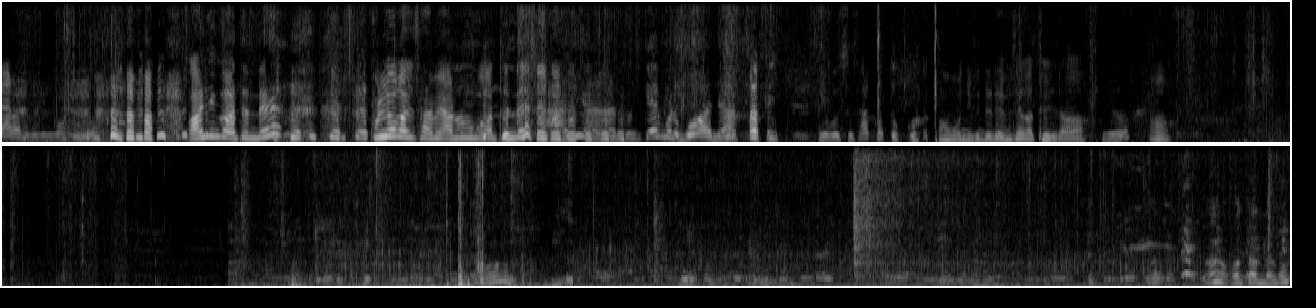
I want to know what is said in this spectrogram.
안 와서 그린 거고. 아닌 것 같은데? 굴려가지고 잠이 안 오는 것 같은데? 아니야. 눈 깨물어 뭐하냐. 이불수 살 것도 없고. 아 언니 근데 냄새가 틀리다. 그래요? 어. 어우. 어? 어떤다고?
